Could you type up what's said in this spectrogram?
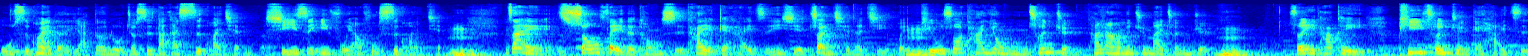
五十块的雅各洛，就是大概四块钱。洗一次衣服要付四块钱。嗯在收费的同时，他也给孩子一些赚钱的机会，比如说他用春卷，他让他们去卖春卷，嗯所以他可以批春卷给孩子，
